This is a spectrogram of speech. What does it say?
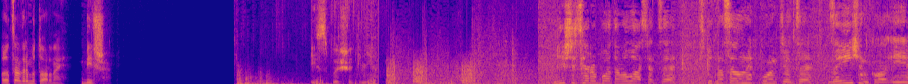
Олександр Моторний більше. і И вспышек Більшість робота велася це з під населених пунктів, це Заїченко і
